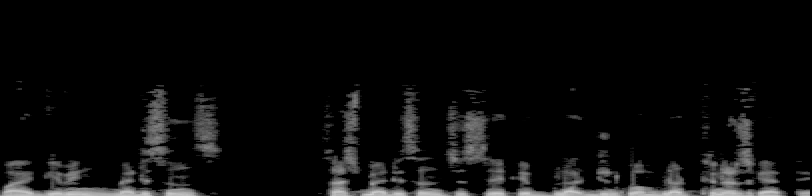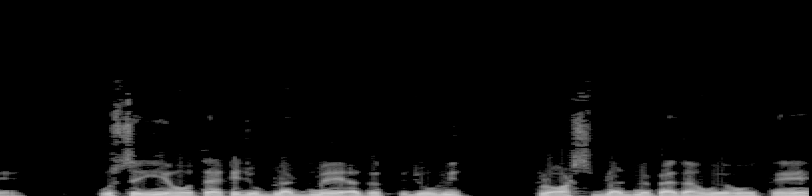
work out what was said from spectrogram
by giving medicines such medicine جس سے کہ بلڈ جن کو ہم بلڈ تھنرز کہتے ہیں۔ اس سے یہ ہوتا ہے کہ جو بلڈ میں اگر جو بھی کلوٹس بلڈ میں پیدا ہوئے ہوتے ہیں،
